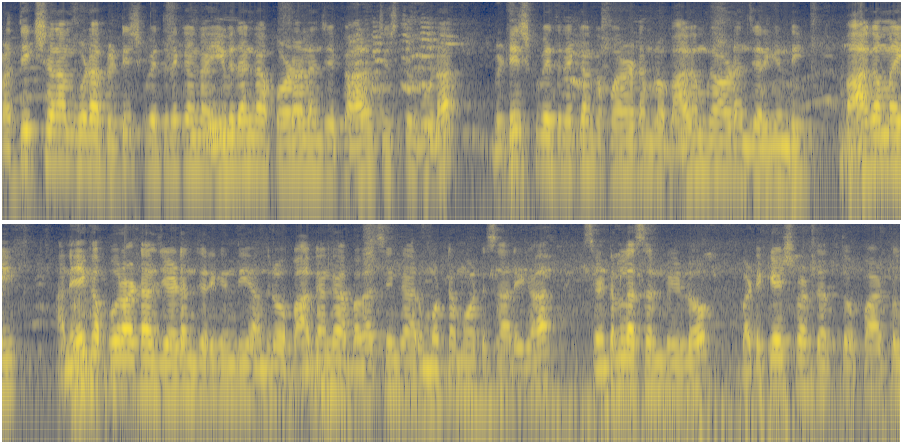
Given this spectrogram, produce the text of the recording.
ప్రతిక్షణం కూడా బ్రిటిష్కి వ్యతిరేకంగా ఈ విధంగా పోరాడాలని చెప్పి ఆలోచిస్తూ కూడా బ్రిటిష్కు వ్యతిరేకంగా పోరాటంలో భాగం కావడం జరిగింది. భాగమై అనేక పోరాటాలు చేయడం జరిగింది. అందులో భాగంగా భగత్ సింగ్ గారు మొట్టమొదటిసారిగా సెంట్రల్ అసెంబ్లీలో బటికేశ్వర్ దత్తో పాటు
